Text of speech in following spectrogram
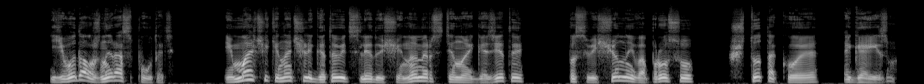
его должны распутать. И мальчики начали готовить следующий номер стеной газеты, посвященный вопросу «Что такое эгоизм?».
